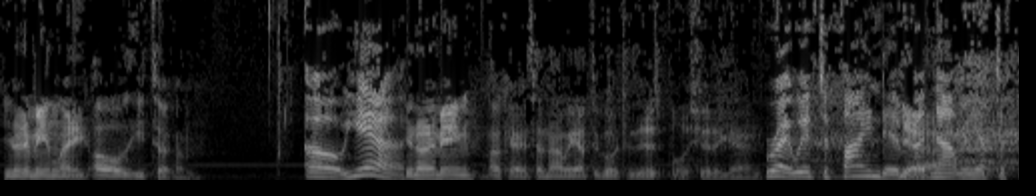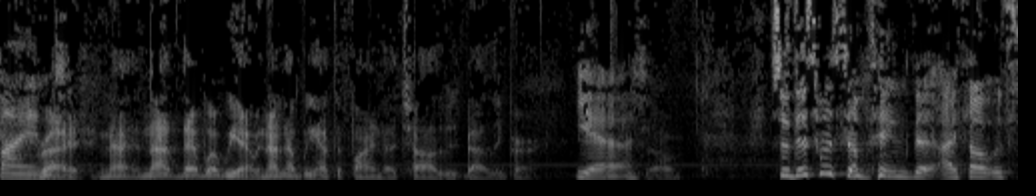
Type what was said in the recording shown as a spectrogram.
You know what I mean? Like, oh, he took him. Oh yeah. You know what I mean? Okay, so now we have to go through this bullshit again. Right. We have to find him, Yeah. but not we have to find. Right. Not not that what we have. Not that we have to find a child who's badly burned. Yeah. So So this was something that I thought was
